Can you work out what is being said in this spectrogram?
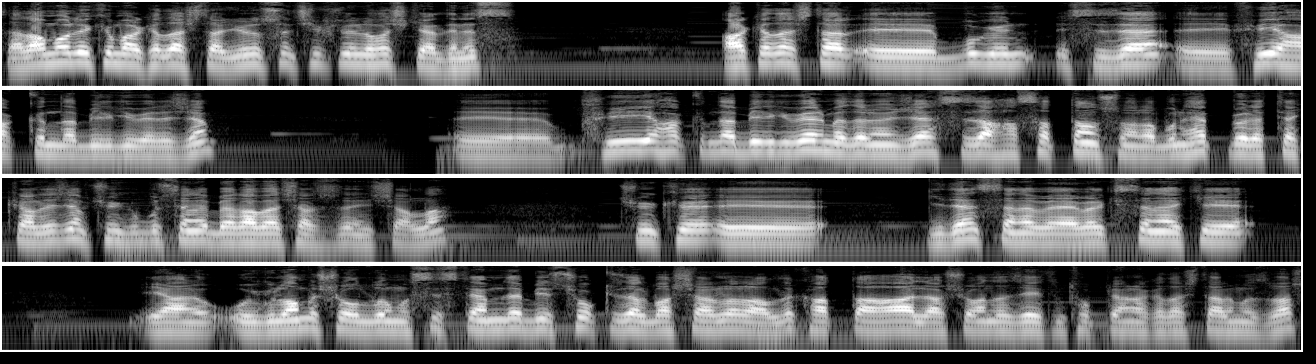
Selamünaleyküm arkadaşlar. Yunus'un çiftliğine hoş geldiniz. Arkadaşlar e, bugün size e, fi hakkında bilgi vereceğim. E, fi hakkında bilgi vermeden önce size hasattan sonra bunu hep böyle tekrarlayacağım. Çünkü bu sene beraber çalışacağız inşallah. Çünkü giden sene ve evvelki seneki yani uygulamış olduğumuz sistemde biz çok güzel başarılar aldık. Hatta hala şu anda zeytin toplayan arkadaşlarımız var.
